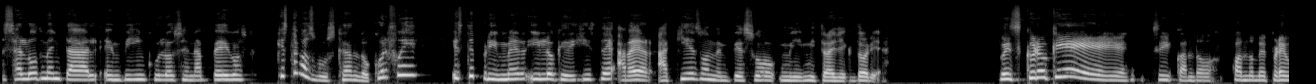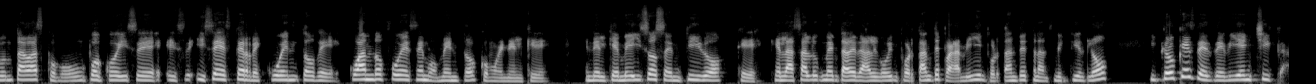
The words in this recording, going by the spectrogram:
salud mental, en vínculos, en apegos? ¿Qué estabas buscando? ¿Cuál fue este primer hilo que dijiste, a ver, aquí es donde empiezo mi, mi trayectoria? Pues creo que sí, cuando, cuando me preguntabas como un poco hice, hice este recuento de cuándo fue ese momento como en el que, en el que me hizo sentido que, que la salud mental era algo importante para mí, importante transmitirlo. Y creo que es desde bien chica.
